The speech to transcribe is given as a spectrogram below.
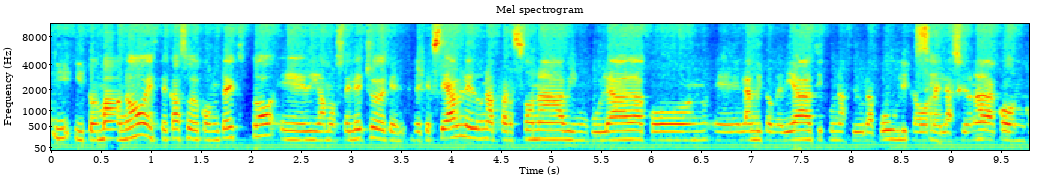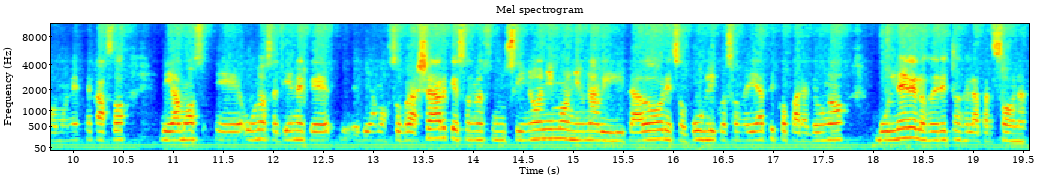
y, y tomando ¿no? este caso de contexto, eh, digamos, el hecho de que, de que se hable de una persona vinculada con eh, el ámbito mediático, una figura pública o relacionada con, como en este caso, digamos, eh, uno se tiene que, digamos, subrayar que eso no es un sinónimo ni un habilitador, eso público, eso mediático, para que uno vulnere los derechos de la persona,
